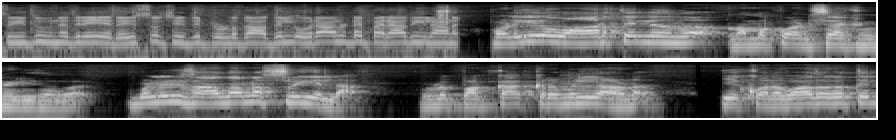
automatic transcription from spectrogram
ശ്രീധുവിനെതിരെ രജിസ്റ്റർ ചെയ്തിട്ടുള്ളത്. അതിൽ ഒരാളുടെ പരാതിയിലാണ്. അപ്പോൾ ഈ ഒരു വാർത്തയിൽ നിന്ന് നമുക്ക് മനസ്സിലാക്കാൻ കഴിയുന്നത് ഇവളൊരു സാധാരണ സ്ത്രീയല്ല. ഇവിടെ പക്ക ക്രിമിനലാണ്. ഈ കൊലപാതകത്തിൽ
